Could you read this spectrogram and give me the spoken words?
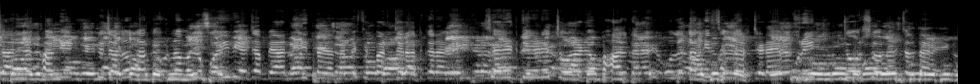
ਜਾਰੀ ਰੱਖਾਂਗੇ ਤੇ ਜਦੋਂ ਤੱਕ ਉਹਨਾਂ ਵੱਲੋਂ ਕੋਈ ਵੀ ਅਜਾ ਬਿਆਨ ਨਹੀਂ ਦਿੱਤਾ ਜਾਂਦਾ ਅਸੀਂ ਪਰਚੇ ਰੱਦ ਕਰਾਂਗੇ ਸੈਨੇਟ ਦੇ ਜਿਹੜੇ ਚੋਣਾਂ ਨੇ ਉਹ ਬਹਾਲ ਕਰਾਂਗੇ ਤੱਕ ਇਹ ਸੰਘਰਸ਼ ਜਿਹੜਾ ਹੈ ਪੂਰੀ ਜ਼ੋਰ ਸ਼ੋਰ ਨਾਲ ਚੱਲਦਾ ਰਹੇਗਾ।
